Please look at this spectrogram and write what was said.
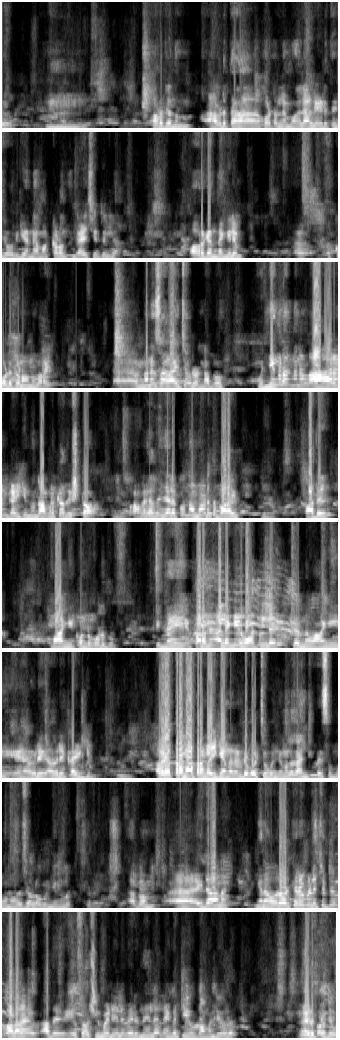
അവിടെ ചെന്നും അവിടുത്തെ ആ ഹോട്ടലിലെ മുതലാളി എടുത്ത് ചോദിക്കുക എന്റെ മക്കളൊന്നും കഴിച്ചിട്ടില്ല. അവർക്ക് എന്തെങ്കിലും കൊടുക്കണമെന്ന് പറയും. അങ്ങനെ സഹായിച്ചവരുണ്ട്. അപ്പോൾ കുഞ്ഞുങ്ങൾ അങ്ങനെയുള്ള ആഹാരം കഴിക്കുന്നുണ്ട്. അവർക്കത് ഇഷ്ടമാണ്. അവരത് ചിലപ്പോൾ നമ്മുടെ അടുത്ത് പറയും. അത് വാങ്ങിക്കൊണ്ട് കൊടുക്കും. പിന്നെ ഈ പറഞ്ഞ അല്ലെങ്കിൽ ഹോട്ടലിൽ ചെന്ന് വാങ്ങി അവർ അവർ കഴിക്കും. അവരെത്രമാത്രം കഴിക്കാനാണ് രണ്ട് കൊച്ചു കുഞ്ഞുങ്ങൾ ഒരു അഞ്ചു വയസ്സ് മൂന്ന് വയസ്സുള്ള കുഞ്ഞുങ്ങൾ. അപ്പം ഇതാണ് ഇങ്ങനെ ഓരോരുത്തരും വിളിച്ചിട്ട് വളരെ അത് സോഷ്യൽ മീഡിയയിൽ വരുന്നതിലെ നെഗറ്റീവ് കമന്റുകൾ എടുത്തിട്ട്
